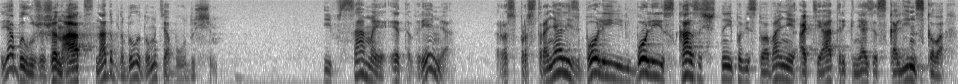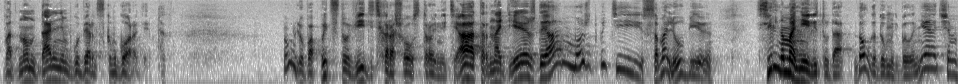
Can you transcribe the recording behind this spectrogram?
Я был уже женат, надо было думать о будущем. И в самое это время распространялись более и более сказочные повествования о театре князя Скалинского в одном дальнем губернском городе. Ну, любопытство видеть хорошо устроенный театр, надежды, а может быть и самолюбие. Сильно манили туда. Долго думать было не о чем.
